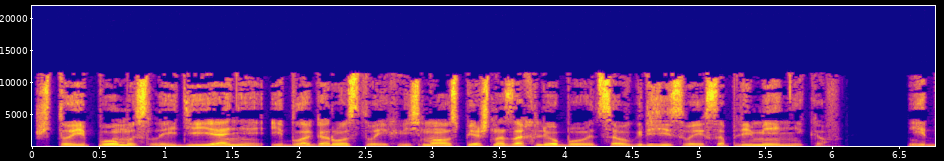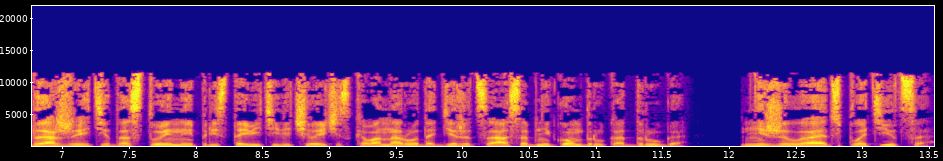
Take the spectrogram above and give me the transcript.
что и помыслы, и деяния, и благородство их весьма успешно захлебываются в грязи своих соплеменников. И даже эти достойные представители человеческого народа держатся особняком друг от друга, не желают сплотиться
